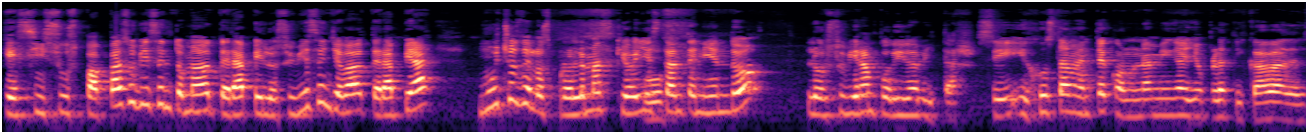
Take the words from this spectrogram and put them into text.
que si sus papás hubiesen tomado terapia y los hubiesen llevado a terapia, muchos de los problemas que hoy Uf. están teniendo los hubieran podido evitar. Sí, y justamente con una amiga yo platicaba de,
